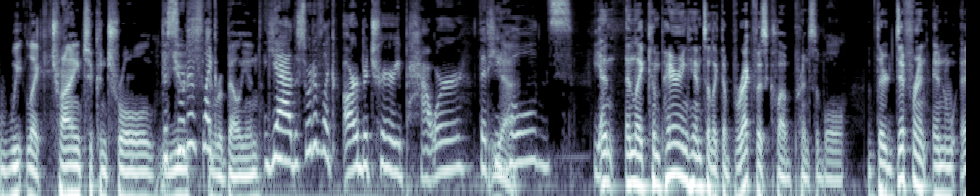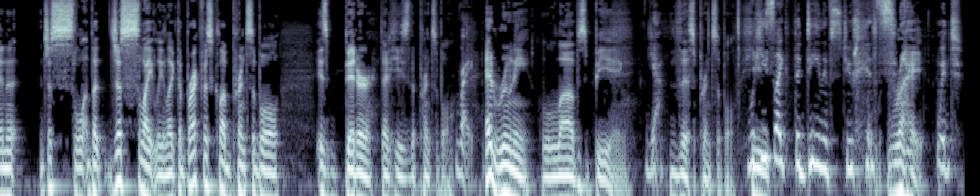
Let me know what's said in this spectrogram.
We like trying to control The sort of, like- rebellion. Yeah, the sort of like arbitrary power that he Yeah. holds. Yeah. And and like comparing him to like the Breakfast Club principal, they're different in in a, just sli- but just slightly. Like the Breakfast Club principal is bitter that he's the principal. Right. Ed Rooney loves being Yeah. this principal. well, he's like the dean of students. right. Which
